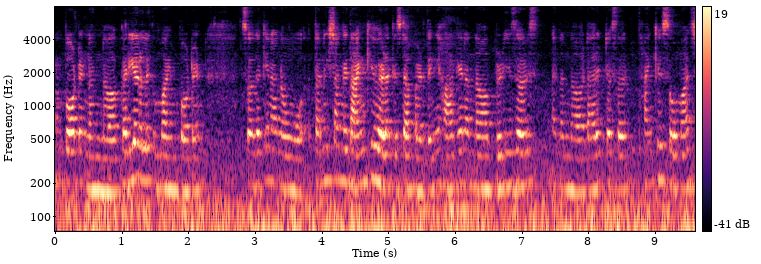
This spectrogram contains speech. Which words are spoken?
ಇಂಪಾರ್ಟೆಂಟ್ ನನ್ನ ಕರಿಯರಲ್ಲೇ ತುಂಬ ಇಂಪಾರ್ಟೆಂಟ್ ಸೊ ಅದಕ್ಕೆ ನಾನು ತನಿಷಾಂಗೆ ಥ್ಯಾಂಕ್ ಯು ಹೇಳಕ್ಕೆ ಇಷ್ಟಪಡ್ತೀನಿ. ಹಾಗೆ ನನ್ನ ಪ್ರೊಡ್ಯೂಸರ್ಸ್ ನನ್ನ director sir thank you so much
